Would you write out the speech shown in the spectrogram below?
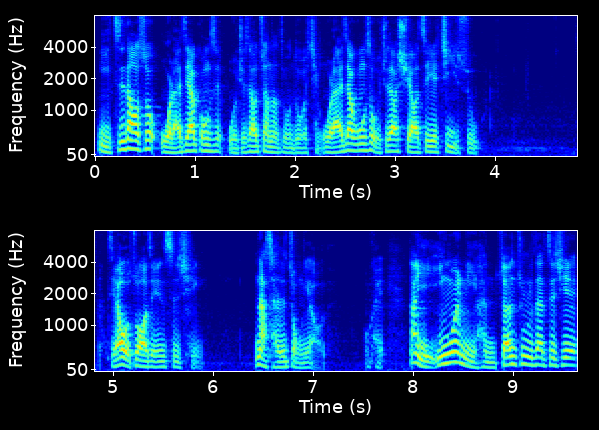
你知道，说我来这家公司，我就是要赚到这么多钱。我来这家公司，我就要需要这些技术。只要我做到这件事情，那才是重要的。OK，那也因为你很专注在这些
